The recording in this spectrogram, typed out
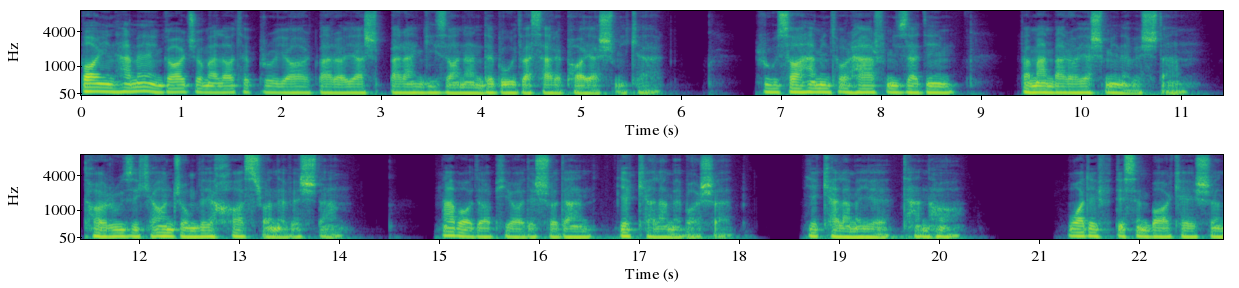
با این همه انگار جملات برویارد برایش برانگیزاننده بود و سر پایش می کرد. روزها همینطور حرف می زدیم و من برایش می نوشتم تا روزی که آن جمله خاص را نوشتم. مبادا پیاده شدن یک کلمه باشد. یک کلمه تنها. What if disembarkation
